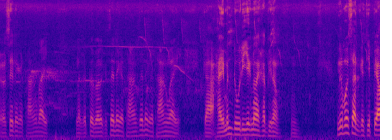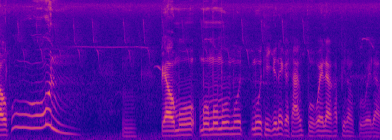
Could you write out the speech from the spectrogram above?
เอาใส่ในกระถางไว้ แล้วก็ต้นไว้แล้วก็ใส่ในกระถางใส่ในกระถางไว้ก็ให้มันดูดีจักหน่อยครับพี่น้องอืมหรือบ่ซั่นก็สิไปเอาพูนอืมไปเอาหมูหมูหมูหมูหมูหมูที่อยู่ในกระถางปลูกไว้แล้วครับ พี่น้องปลูกไว้แล้ว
